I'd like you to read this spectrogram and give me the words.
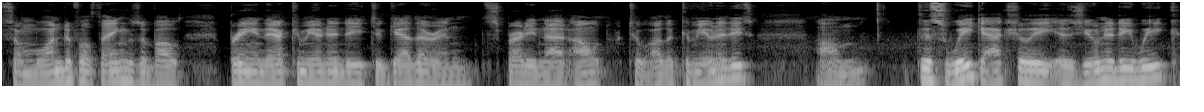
some wonderful things about bringing their community together and spreading that out to other communities. Um, this week actually is Unity Week,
